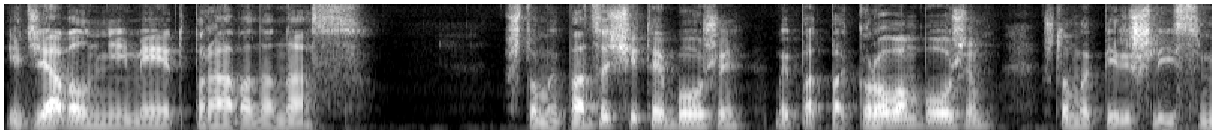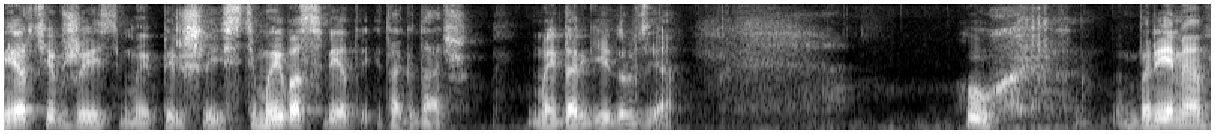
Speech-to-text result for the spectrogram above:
И дьявол не имеет права на нас, что мы под защитой Божией, мы под покровом Божьим, что мы перешли из смерти в жизнь, мы перешли из тьмы во свет и так дальше. Мои дорогие друзья. Ух, время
